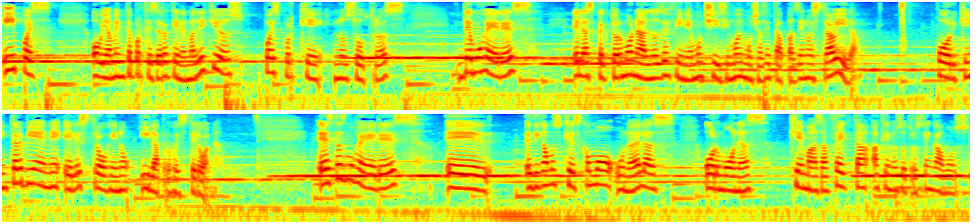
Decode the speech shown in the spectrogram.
Y pues, obviamente, ¿por qué se retienen más líquidos? Pues porque nosotros de mujeres el aspecto hormonal nos define muchísimo en muchas etapas de nuestra vida, porque interviene el estrógeno y la progesterona. Estas mujeres, eh, digamos que es como una de las hormonas que más afecta a que nosotros tengamos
